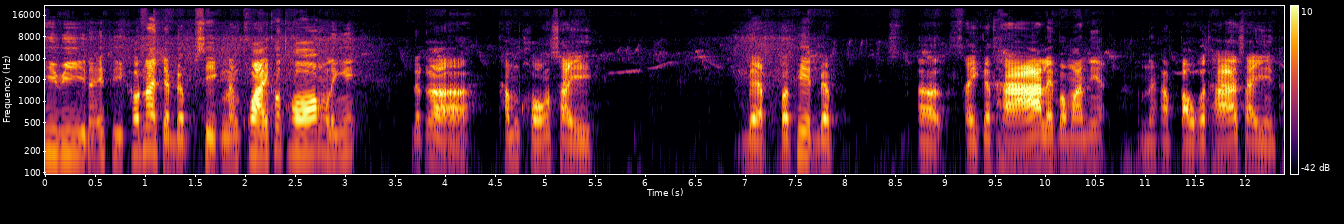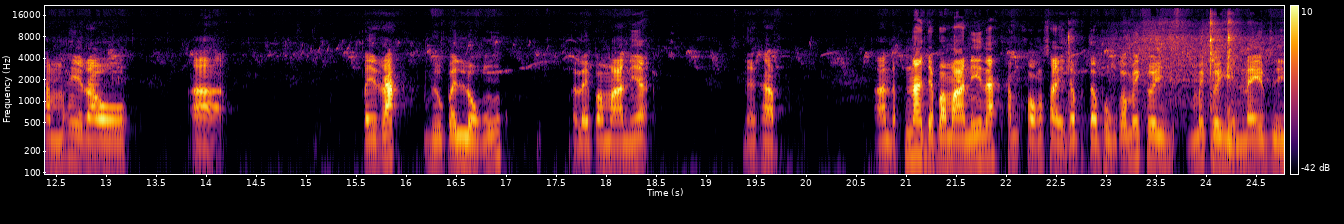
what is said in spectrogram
ทีวีนะเอซีเขาน่าจะแบบสีกหนังควายเข้าท้องอะไรอย่างงี้ แล้วก็ทำของใส่แบบประเภทแบบอ่าใส่กระถาอะไรประมาณเนี้ยนะครับ เป่ากระถาใส่ทำให้เราอ่าไปรักหรือไปหลงอะไรประมาณเนี้ยนะครับ อ่าน่าจะประมาณนี้นะทำของใส่แต่แต่ผมก็ไม่เคยไม่เคยเห็นในเอฟซี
